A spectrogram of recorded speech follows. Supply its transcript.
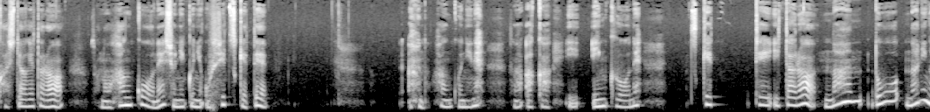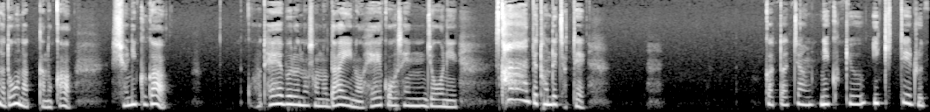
貸してあげたらそのハンコをね主肉に押し付けてあのハンコにねその赤いインクをねつけていたらなんどう何がどうなったのか主肉がこうテーブルのその台の平行線上にスカーンって飛んでっちゃって「ガタちゃん肉球生きてる」って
